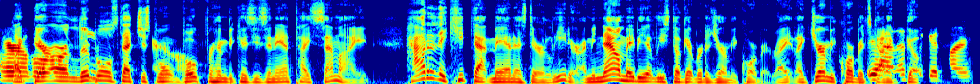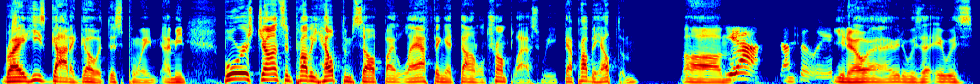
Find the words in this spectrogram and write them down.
Like there are liberals that just won't vote for him because he's an anti-Semite. how do they keep that man as their leader? I mean, now maybe at least they'll get rid of Jeremy Corbyn, right? Like Jeremy Corbyn's yeah, got to go. good part. Right, he's got to go at this point. I mean, Boris Johnson probably helped himself by laughing at Donald Trump last week. That probably helped him. Um, Yeah, definitely. you know, I mean, it was a, it was.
